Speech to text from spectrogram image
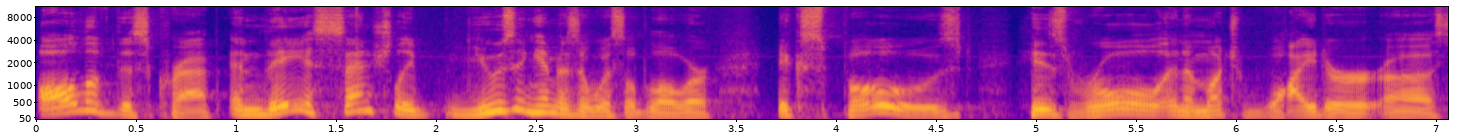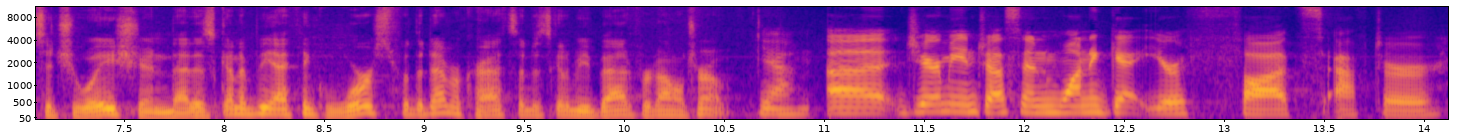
all of this crap, and they essentially, using him as a whistleblower, exposed his role in a much wider uh, situation that is going to be, I think, worse for the Democrats and it's going to be bad for Donald Trump. Yeah. Uh, Jeremy and Justin want to get your thoughts after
